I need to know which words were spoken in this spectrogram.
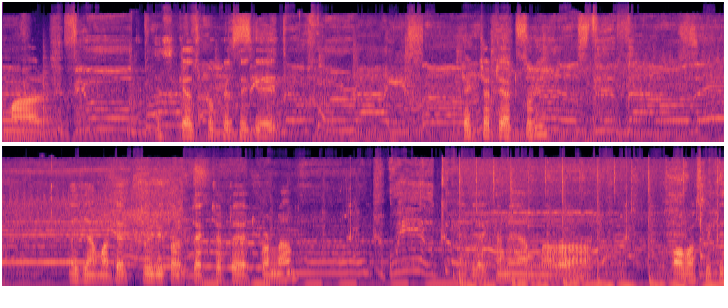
আমার স্কেচ বুকে থেকে টেক্সচারটা অ্যাড করি। এই যে আমাদের তৈরি করা টেক্সচারটা অ্যাড করলাম। এই যে এখানে আমরা অবাসিটি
